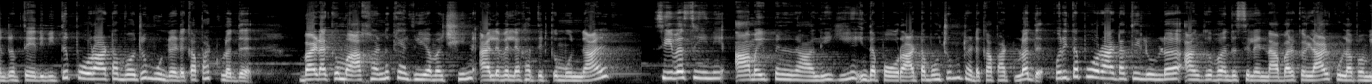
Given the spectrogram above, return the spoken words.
என்றும் தெரிவித்து போராட்டம் ஒன்று முன்னெடுக்கப்பட்டுள்ளது. வடக்கு மாகாண கல்வி அமைச்சின் அலுவலகத்திற்கு முன்னால் சிவசேனை அமைப்பினராலேயே இந்த போராட்டம் ஒன்று முன்னெடுக்கப்பட்டுள்ளது குறித்த போராட்டத்தில் உள்ள அங்கு வந்த சில நபர்களால் குழப்பம்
